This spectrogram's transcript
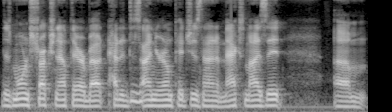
There's more instruction out there about how to design your own pitches and how to maximize it, um,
